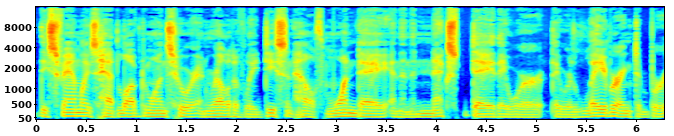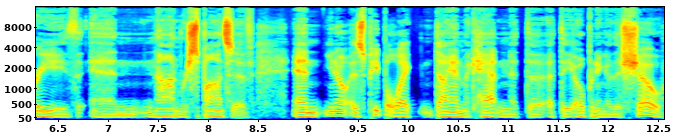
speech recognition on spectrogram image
these families had loved ones who were in relatively decent health one day, and then the next day they were they were laboring to breathe and non-responsive. And you know, as people like Diane McHatton at the at the opening of the show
